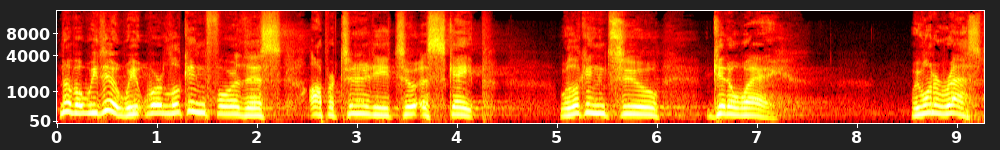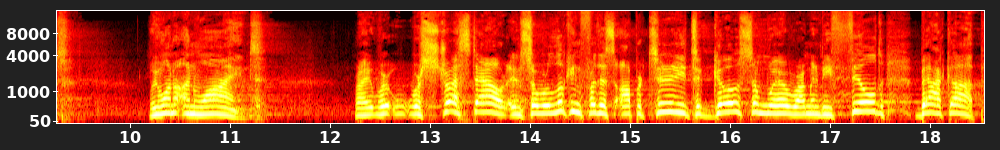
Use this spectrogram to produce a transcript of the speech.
No, but we do. We, we're looking for this opportunity to escape. We're looking to get away. We want to rest. We want to unwind right? We're, we're stressed out, and so we're looking for this opportunity to go somewhere where I'm going to be filled back up.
